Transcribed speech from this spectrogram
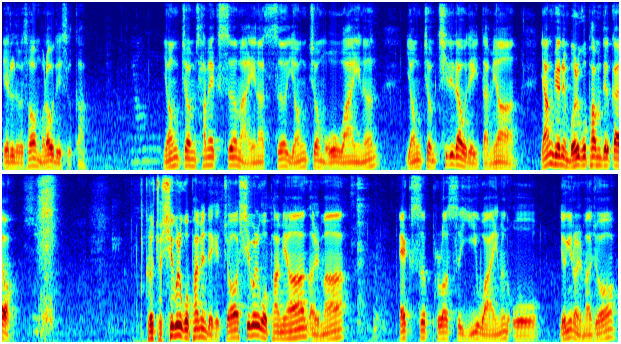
예를 들어서 뭐라고 되어 있을까? 0.3x 마이너스 0.5y는 0.7이라고 되어 있다면 양변에 뭘 곱하면 될까요? 그렇죠. 10을 곱하면 되겠죠. 10을 곱하면 얼마? x 플러스 2y는 5. 여기는 얼마죠?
